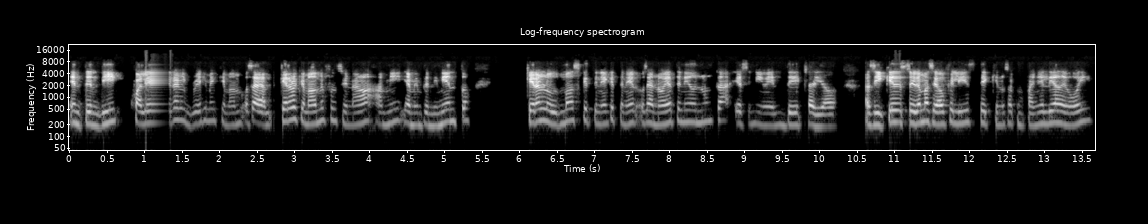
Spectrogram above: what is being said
entendí cuál era el régimen que más, o sea, qué era lo que más me funcionaba a mí y a mi emprendimiento, qué eran los más que tenía que tener, o sea, no había tenido nunca ese nivel de claridad. Así que estoy demasiado feliz de que nos acompañe el día de hoy,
